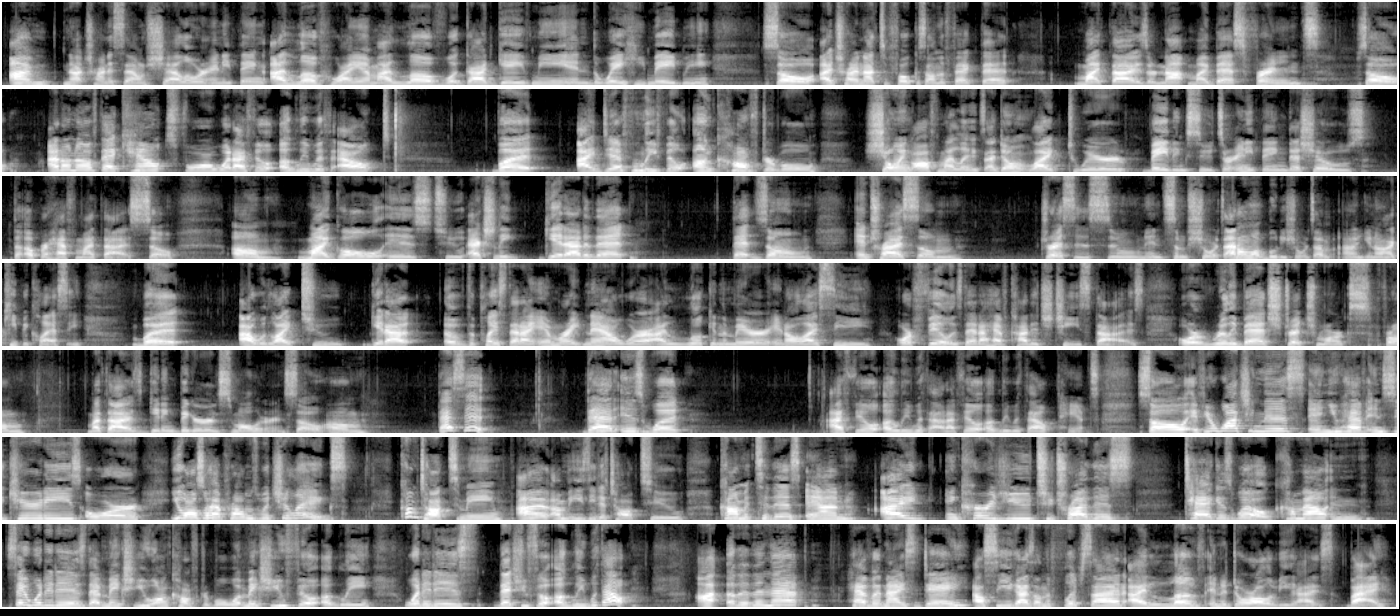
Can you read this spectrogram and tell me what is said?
I'm not trying to sound shallow or anything. I love who I am. I love what God gave me and the way He made me. So I try not to focus on the fact that my thighs are not my best friends. So I don't know if that counts for what I feel ugly without but I definitely feel uncomfortable showing off my legs. I don't like to wear bathing suits or anything that shows the upper half of my thighs. So um, my goal is to actually get out of that that zone and try some dresses soon and some shorts. I don't want booty shorts. I'm you know, I keep it classy. But I would like to get out of the place that I am right now where I look in the mirror and all I see or feel is that I have cottage cheese thighs or really bad stretch marks from my thighs getting bigger and smaller. And so, um, that's it. That is what I feel ugly without. I feel ugly without pants. So if you're watching this and you have insecurities or you also have problems with your legs, come talk to me. I, I'm easy to talk to. Comment to this, and I encourage you to try this tag as well. Come out and say what it is that makes you uncomfortable, what makes you feel ugly, what it is that you feel ugly without. Other than that, have a nice day. I'll see you guys on the flip side. I love and adore all of you guys. Bye.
